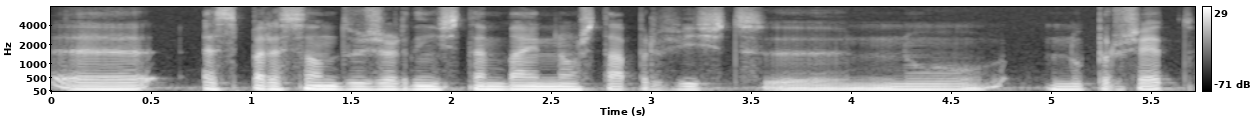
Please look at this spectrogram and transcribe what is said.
Uh, a separação dos jardins também não está previsto uh, no, no projeto.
